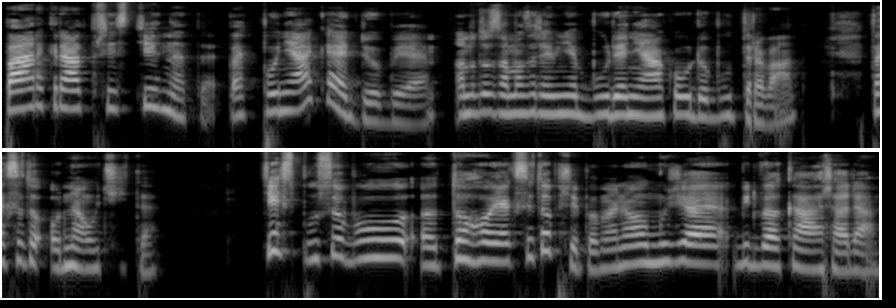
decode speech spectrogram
párkrát přistihnete, tak po nějaké době, ono to samozřejmě bude nějakou dobu trvat, tak se to odnaučíte. Těch způsobů eh, toho, jak si to připomenout, může být velká řada.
